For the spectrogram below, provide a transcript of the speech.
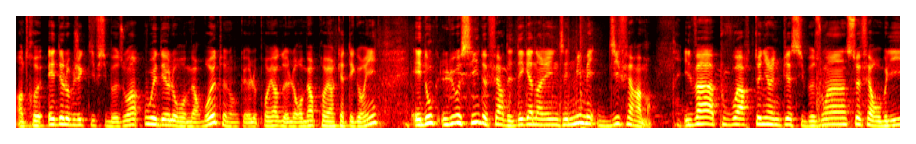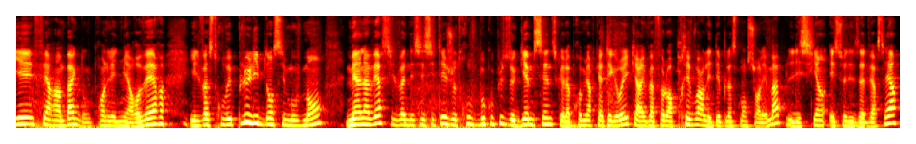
entre aider l'objectif si besoin ou aider le roamer brut, donc le, premier, le roamer première catégorie, et donc lui aussi de faire des dégâts dans les lignes ennemies mais différemment. Il va pouvoir tenir une pièce si besoin, se faire oublier, faire un back, donc prendre l'ennemi à revers. Il va se trouver plus libre dans ses mouvements, mais à l'inverse, il va nécessiter, je trouve, beaucoup plus de game sense que la première catégorie, car il va falloir prévoir les déplacements sur les maps, les siens et ceux des adversaires,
